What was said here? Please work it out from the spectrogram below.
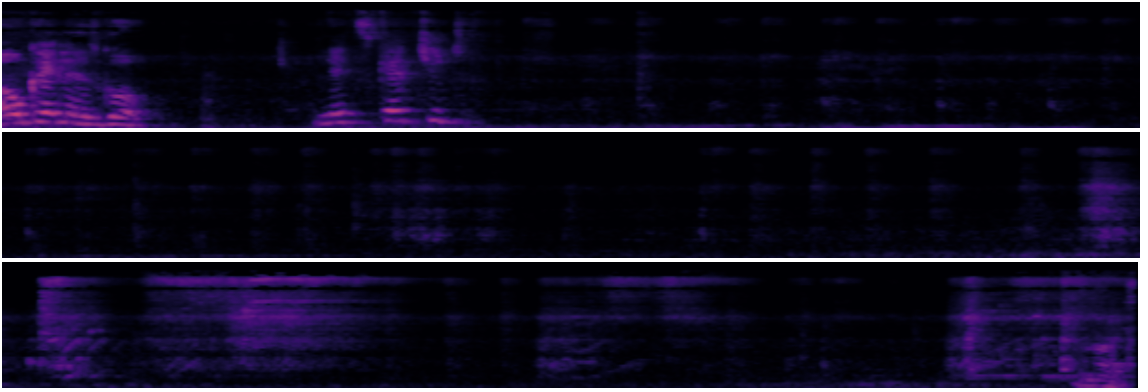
Okay, let's go. Let's catch it. Nice.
